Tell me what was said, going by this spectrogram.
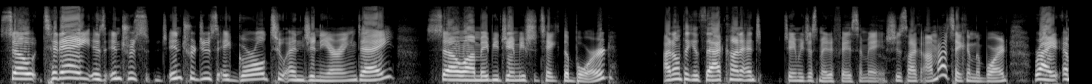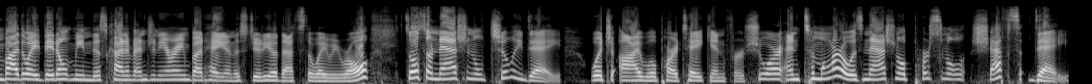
So today is intro- introduce a girl to engineering day. So uh, maybe Jamie should take the board. I don't think it's that kind of. Jamie just made a face at me. She's like, I'm not taking the board. Right. And by the way, they don't mean this kind of engineering, but hey, in the studio, that's the way we roll. It's also National Chili Day, which I will partake in for sure. And tomorrow is National Personal Chef's Day.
